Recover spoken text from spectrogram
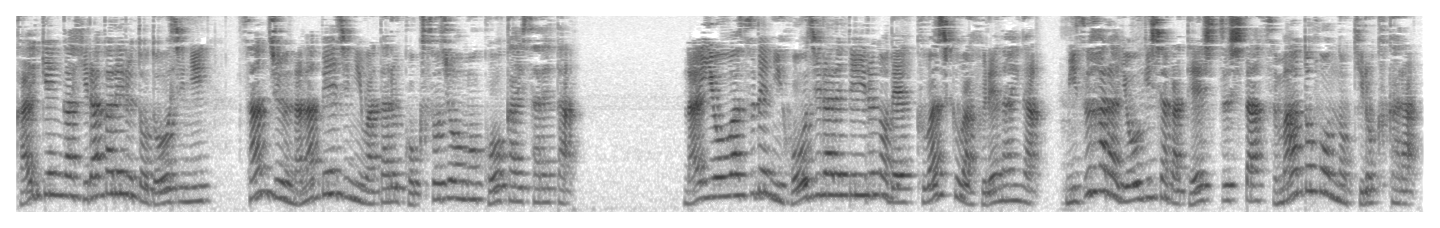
会見が開かれると同時に37ページにわたる告訴状も公開された。内容はすでに報じられているので詳しくは触れないが、水原容疑者が提出したスマートフォンの記録から、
